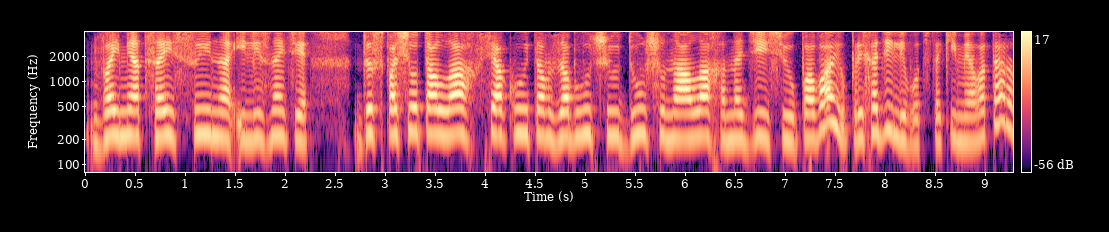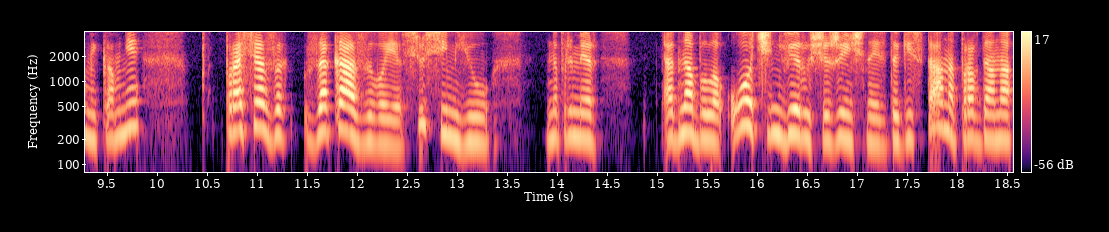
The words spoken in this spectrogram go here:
во имя Отца и Сына, или, знаете, да спасет Аллах всякую там заблудшую душу, на Аллаха надеюсь и уповаю, приходили вот с такими аватарами ко мне, прося, заказывая всю семью, например, Одна была очень верующая женщина из Дагестана, правда, она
